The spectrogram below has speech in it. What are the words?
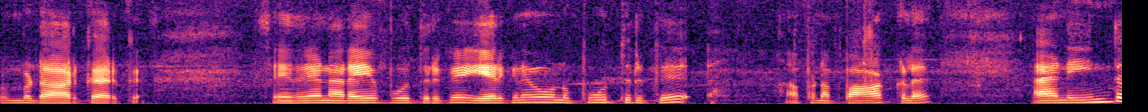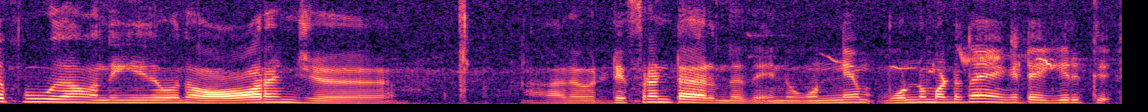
ரொம்ப டார்க்காக இருக்குது ஸோ இதில் நிறைய பூத்துருக்கு. ஏற்கனவே ஒன்று பூத்துருக்கு. அப்போ நான் பார்க்கல. அண்ட் இந்த பூ தான் வந்து இது வந்து ஆரஞ்சு அது ஒரு டிஃப்ரெண்ட்டாக இருந்தது. இந்த ஒன்றே ஒன்று மட்டும் தான் என்கிட்ட இருக்குது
